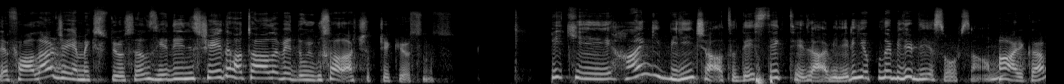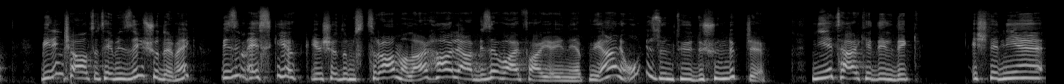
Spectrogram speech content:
defalarca yemek istiyorsanız yediğiniz şeyde hatalı ve duygusal açlık çekiyorsunuz. Peki hangi bilinçaltı destek tedavileri yapılabilir diye sorsam? Harika. Bilinçaltı temizliği şu demek. Bizim eski ya- yaşadığımız travmalar hala bize Wi-Fi yayını yapıyor. Yani o üzüntüyü düşündükçe niye terk edildik? İşte niye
